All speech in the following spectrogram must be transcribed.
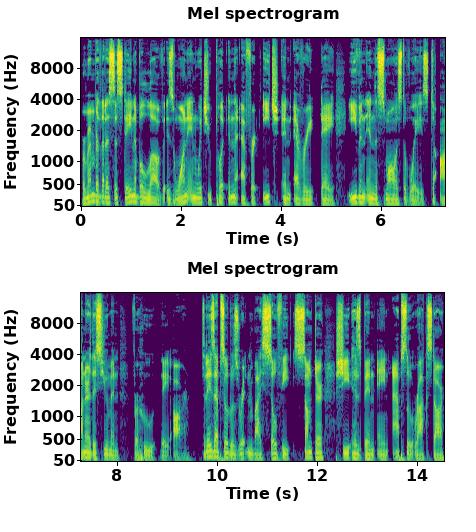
remember that a sustainable love is one in which you put in the effort each and every day, even in the smallest of ways, to honor this human for who they are. Today's episode was written by Sophie Sumpter. She has been an absolute rock star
